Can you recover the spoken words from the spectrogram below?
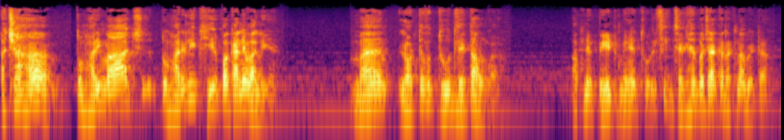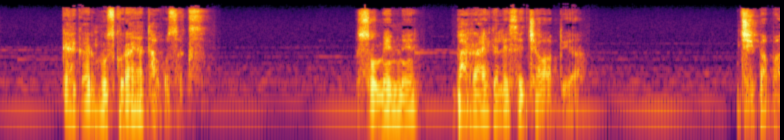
अच्छा हाँ तुम्हारी माँ आज तुम्हारे लिए खीर पकाने वाली है। मैं लौटते वक्त दूध लेता हूँगा। अपने पेट में थोड़ी सी जगह बचा कर रखना, बेटा। कहकर मुस्कुराया था वो शख्स। सोमेन ने भर्राए गले से जवाब दिया, जी पापा।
